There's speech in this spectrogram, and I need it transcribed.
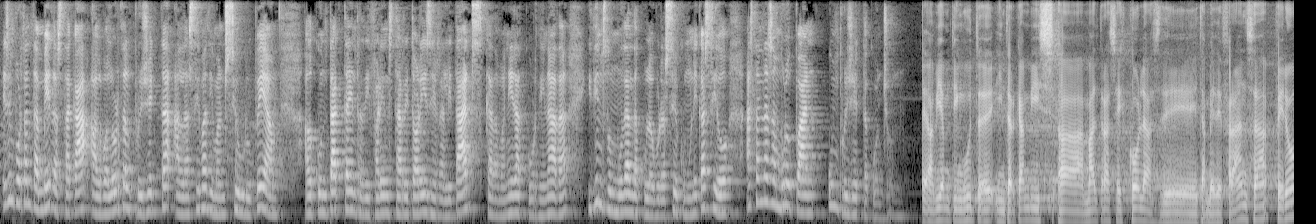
És important també destacar el valor del projecte en la seva dimensió europea, el contacte entre diferents territoris i realitats que de manera coordinada i dins d'un model de col·laboració i comunicació estan desenvolupant un projecte conjunt. Havíem tingut eh, intercanvis amb altres escoles de, també de França, però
